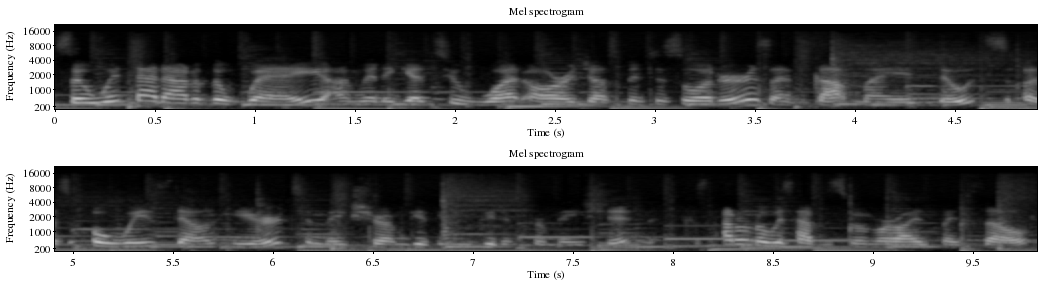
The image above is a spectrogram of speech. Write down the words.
So with that out of the way, I'm going to get to what are adjustment disorders. I've got my notes as always down here to make sure I'm giving you good information because I don't always have this memorized myself.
